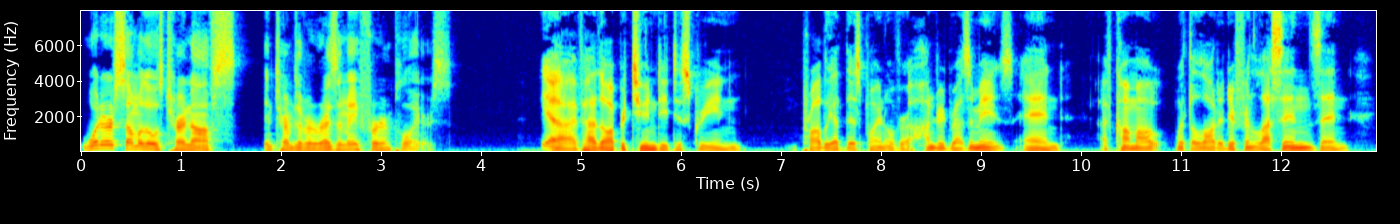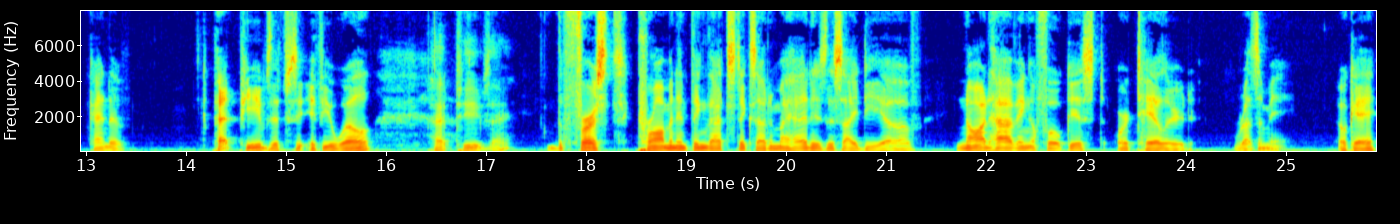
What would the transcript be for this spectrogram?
what are some of those turnoffs in terms of a resume for employers? Yeah, I've had the opportunity to screen probably at this point over a hundred resumes, and I've come out with a lot of different lessons and kind of pet peeves, if if you will. Pet peeves, eh? The first prominent thing that sticks out in my head is this idea of not having a focused or tailored resume. Okay,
